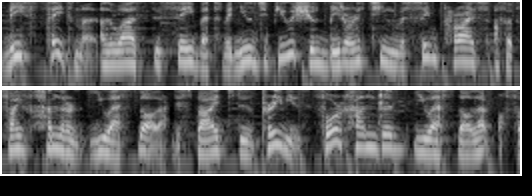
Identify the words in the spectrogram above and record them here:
This statement allows to say that the new GPU should be reaching the same price of a 500 US dollar, despite the previous 400 US dollar of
